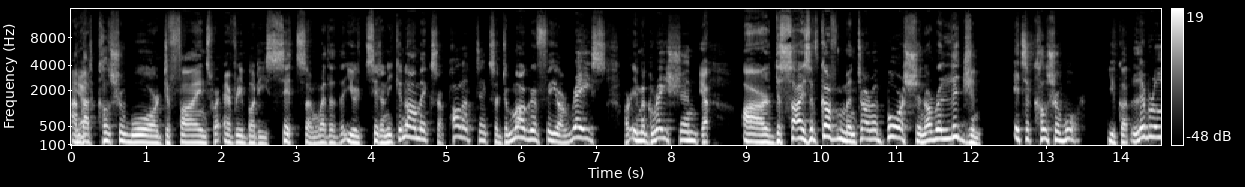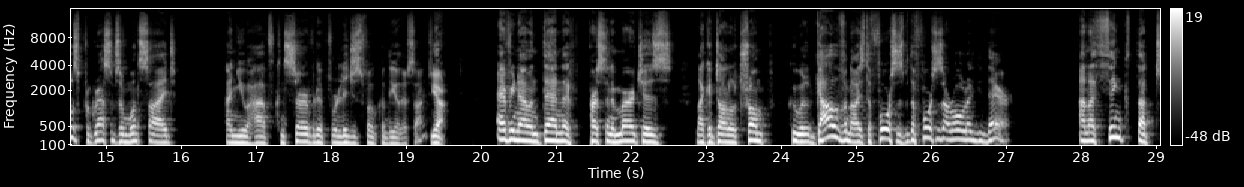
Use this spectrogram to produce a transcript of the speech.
And yeah. that culture war defines where everybody sits and whether that you sit on economics or politics or demography or race or immigration Yeah. or the size of government or abortion or religion. It's a culture war. You've got liberals, progressives on one side, and you have conservative religious folk on the other side. Yeah. Every now and then a person emerges like a Donald Trump who will galvanize the forces, but the forces are already there. And I think that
